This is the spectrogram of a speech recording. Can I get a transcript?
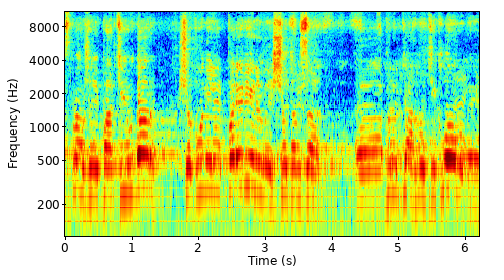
справжньої партії удар, щоб вони перевірили, що там за е, перевдягнуті клоуни.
